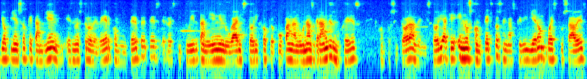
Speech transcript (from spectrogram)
yo pienso que también es nuestro deber como intérpretes restituir también el lugar histórico que ocupan algunas grandes mujeres compositoras de la historia, que en los contextos en los que vivieron, pues tú sabes,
